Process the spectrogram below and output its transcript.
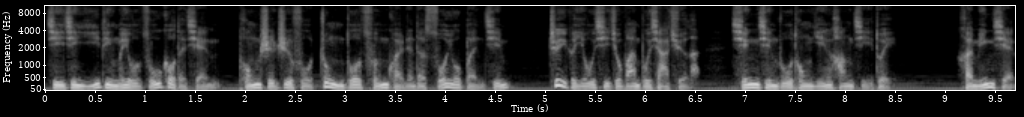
基金一定没有足够的钱同时支付众多存款人的所有本金，这个游戏就玩不下去了。情形如同银行挤兑，很明显。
